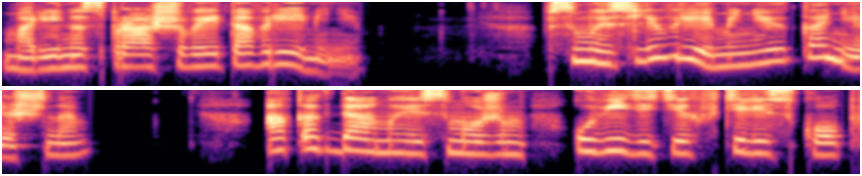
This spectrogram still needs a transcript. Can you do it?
Марина спрашивает о времени. «В смысле времени, конечно. «А когда мы сможем увидеть их в телескоп?»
